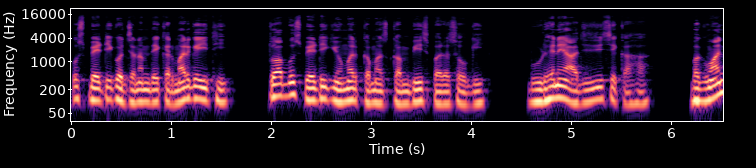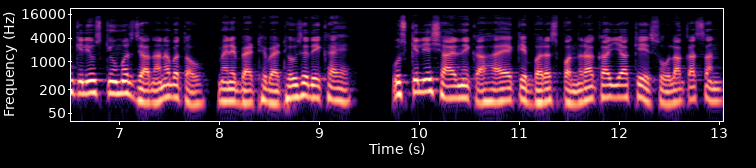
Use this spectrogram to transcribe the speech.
उस बेटी को जन्म देकर मर गई थी तो अब उस बेटी की उम्र कम अज़ कम बीस बरस होगी। बूढ़े ने आजीजी से कहा, भगवान के लिए उसकी उम्र ज़्यादा ना बताओ। मैंने बैठे बैठे उसे देखा है। उसके लिए शायर ने कहा है कि बरस पंद्रह का या के सोलह का सन।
